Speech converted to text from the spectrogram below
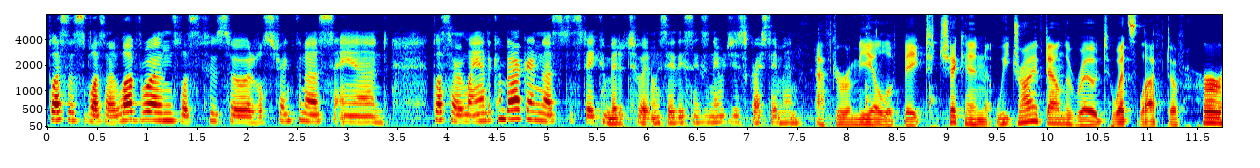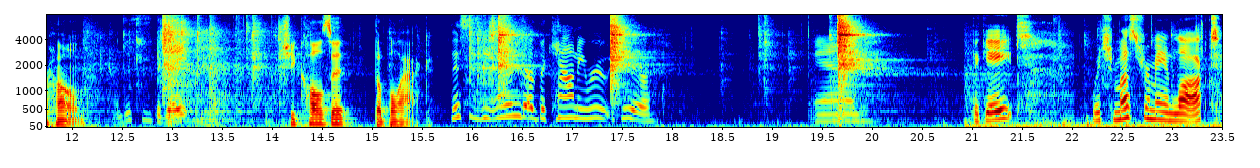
bless us, bless our loved ones, bless the food so it'll strengthen us, and bless our land to come back and us to stay committed to it. And we say these things in the name of Jesus Christ, Amen. After a meal of baked chicken, we drive down the road to what's left of her home. The gate. She calls it the Black. This is the end of the county route here. And The gate, which must remain locked,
